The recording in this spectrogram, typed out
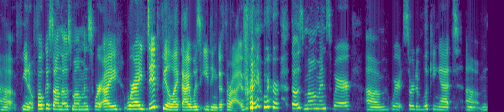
uh, you know focus on those moments where i where i did feel like i was eating to thrive right? Where those moments where um, where it's sort of looking at um,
